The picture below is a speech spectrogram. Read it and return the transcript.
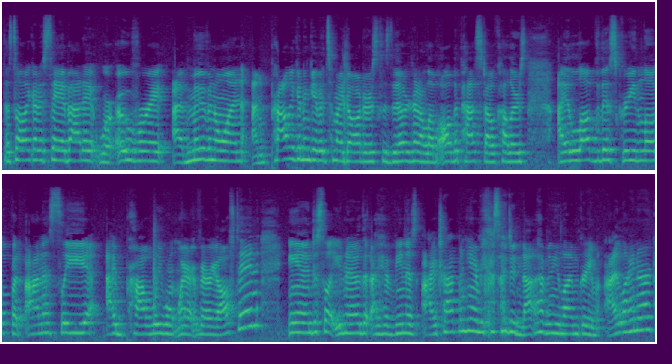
That's all I gotta say about it. We're over it. I'm moving on. I'm probably gonna give it to my daughters because they're gonna love all the pastel colors. I love this green look, but honestly, I probably won't wear it very often. And just to let you know that I have Venus Eye Trap in here because I did not have any lime green eyeliner.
